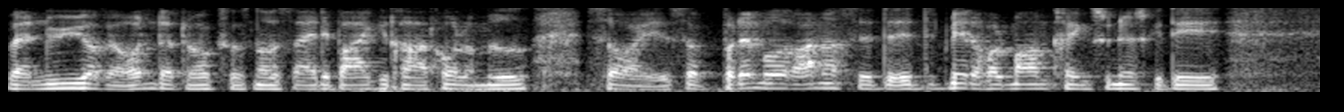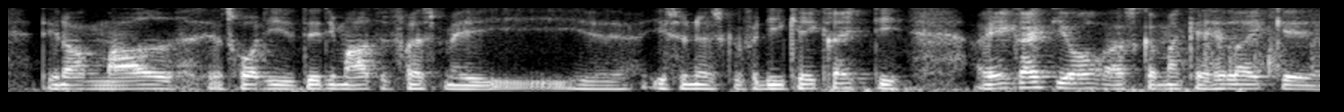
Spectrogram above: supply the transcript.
være nye og være underdogs og sådan noget, så er det bare ikke et rart hold at møde. Så, øh, så på den måde Randers et, et midterhold meget omkring Sønderjyske, det, det er nok meget, jeg tror, de, det er de meget tilfredse med i, i, i Sønderjyske, for de kan ikke rigtig, og ikke rigtig overraske, og man kan heller ikke, øh,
